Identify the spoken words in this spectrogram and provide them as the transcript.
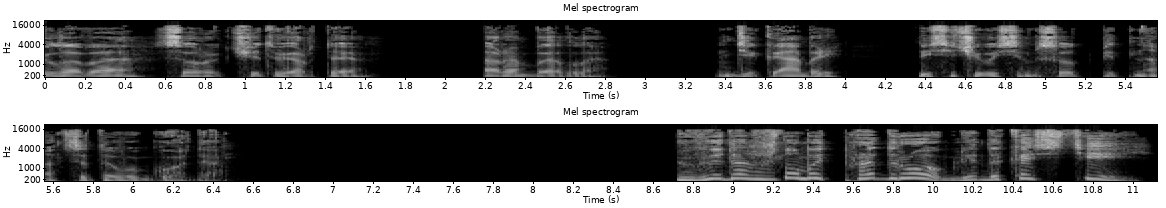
Глава 44. Арабелла. Декабрь 1815 года. «Вы, должно быть, продрогли до костей!»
